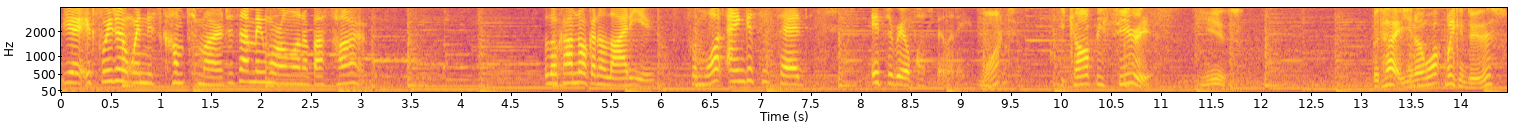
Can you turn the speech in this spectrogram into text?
Yeah, if we don't win this comp tomorrow, does that mean we're all on a bus home? Look, I'm not going to lie to you. From what Angus has said, it's a real possibility. What? He can't be serious. He is. But hey, you know what? We can do this.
